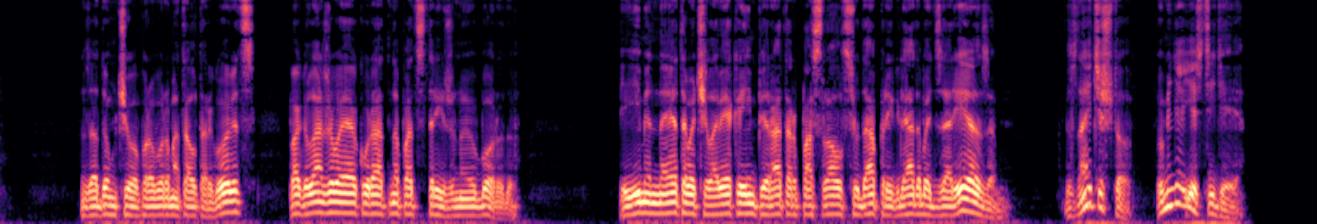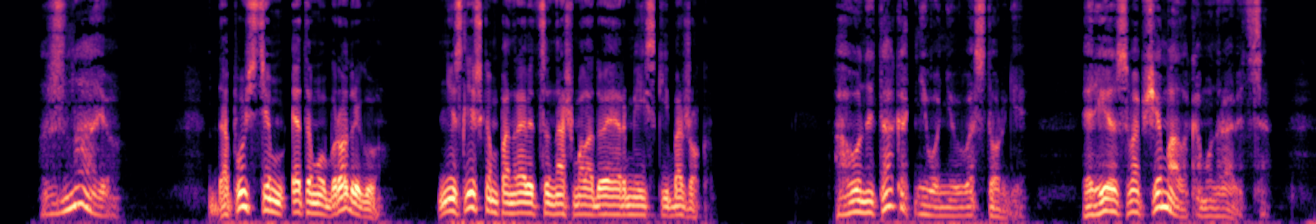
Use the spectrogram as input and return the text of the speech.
— задумчиво пробормотал торговец, поглаживая аккуратно подстриженную бороду. И именно этого человека император послал сюда приглядывать за резом. Знаете что, у меня есть идея. — Знаю. Допустим, этому Бродригу не слишком понравится наш молодой армейский божок. А он и так от него не в восторге. Эриас вообще мало кому нравится.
